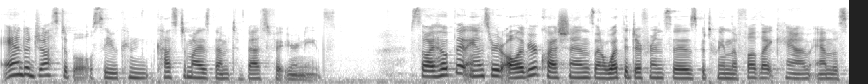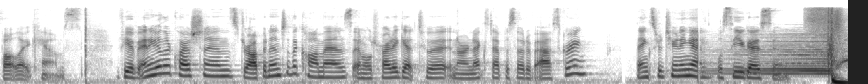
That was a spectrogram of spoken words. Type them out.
and adjustable so you can customize them to best fit your needs. So I hope that answered all of your questions on what the difference is between the floodlight cam and the spotlight cams. If you have any other questions, drop it into the comments and we'll try to get to it in our next episode of Ask Ring. Thanks for tuning in. We'll see you guys soon.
